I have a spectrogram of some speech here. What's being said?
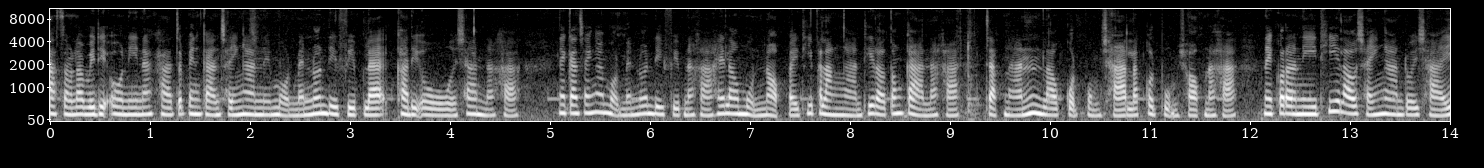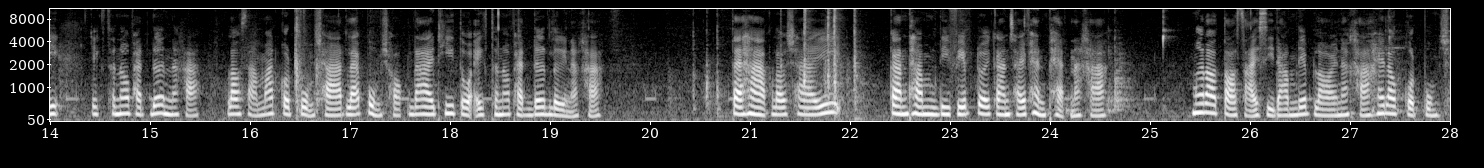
ค่ะสำหรับวิดีโอนี้นะคะ จะเป็นการใช้งานในโหมด Manual Defib และ Cardio Version นะคะ ในการใช้งานโหมด Manual Defib นะคะ ให้เราหมุนหนอบไปที่พลังงานที่เราต้องการนะคะ จากนั้นเรากดปุ่มชาร์จและกดปุ่มช็อคนะคะ ในกรณีที่เราใช้งานโดยใช้ external pattern นะคะ เราสามารถกดปุ่มชาร์จและปุ่มช็อคได้ที่ตัว external pattern เลยนะคะ แต่หากเราใช้การทำ defib โดยการใช้แผ่นแพดนะคะ เมื่อเราต่อสายสีดำเรียบร้อยนะคะ ให้เรากดปุ่มช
